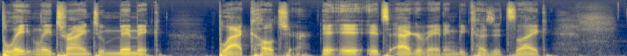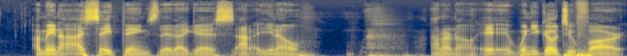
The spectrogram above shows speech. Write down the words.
blatantly trying to mimic black culture. It, it it's aggravating because it's like, I mean, I, say things that I guess I you know, I don't know. It, it- when you go too far,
